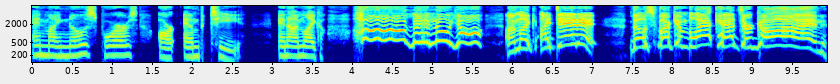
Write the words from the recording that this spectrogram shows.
and my nose pores are empty. And I'm like, hallelujah, I'm like, I did it! Those fucking blackheads are gone!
